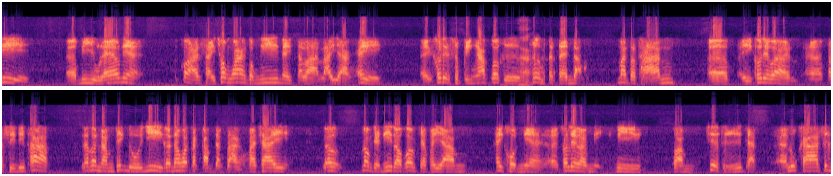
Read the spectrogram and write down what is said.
ที่เอ่อมีอยู่แล้วเนี่ย ก็อาศัยช่องว่างตรงนี้ในตลาดหลายอย่างให้เอ่อเขาเรียกสปริงอัพก็คือฮะ เพิ่มสแตนดาร์ดมาตรฐาน เอ่อไอเขาเรียกว่าเอ่อประสิทธิภาพ แล้วก็นำเทคโนโลยีก็นวัตกรรมต่างๆ มาใช้ แล้วนอกจากนี้เราก็จะพยายามให้คนเนี่ยเอ่อเขาเรียกว่ามีมีความเชื่อถือจากเอ่อลูกค้า ซึ่ง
